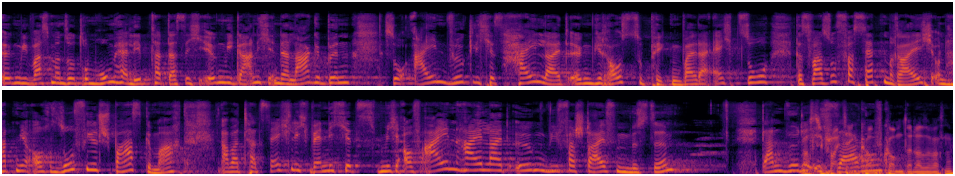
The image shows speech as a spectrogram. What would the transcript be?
irgendwie, was man so drumherum erlebt hat, dass ich irgendwie gar nicht in der Lage bin, so ein wirkliches Highlight irgendwie rauszupicken, weil da echt so, das war so facettenreich und hat mir auch so viel Spaß gemacht. Aber tatsächlich, wenn ich jetzt mich auf ein Highlight irgendwie versteifen müsste, dann würde Was ich sagen, in den Kopf kommt oder sowas, ne?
